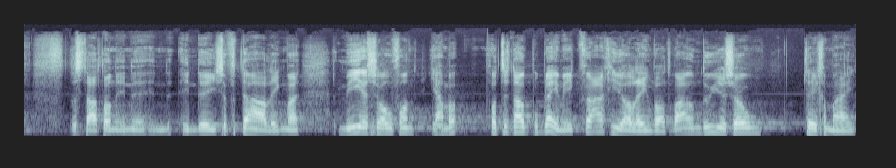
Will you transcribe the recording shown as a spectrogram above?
dat staat dan in, in, in deze vertaling. Maar meer zo van, ja, maar wat is nou het probleem? Ik vraag je alleen wat. Waarom doe je zo tegen mij?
